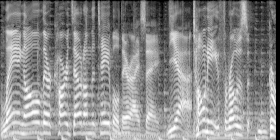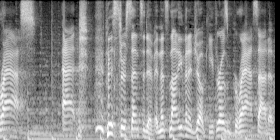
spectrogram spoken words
laying all their cards out on the table, dare I say. Yeah, Tony throws grass at Mr. Sensitive, and that's not even a joke. He throws grass at him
